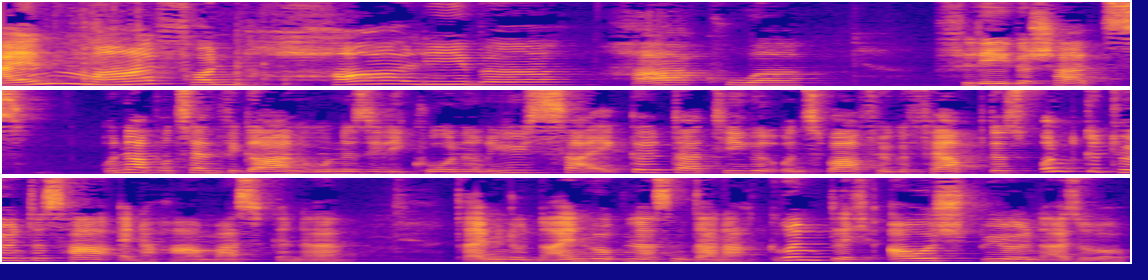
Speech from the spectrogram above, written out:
Einmal von Haarliebe Haarkur Pflegeschatz. 100% vegan, ohne Silikone, recycelter Tiegel und zwar für gefärbtes und getöntes Haar. Eine Haarmaske, ne? Drei Minuten einwirken lassen, danach gründlich ausspülen. Also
